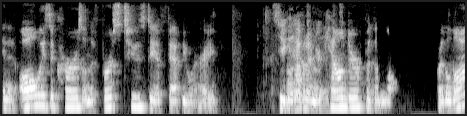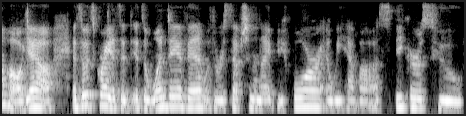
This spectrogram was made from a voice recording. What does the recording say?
and it always occurs on the first Tuesday of February. So you can oh, have it on your calendar for the for the long haul. Yeah, and so it's great. It's a it's a one day event with a reception the night before, and we have uh, speakers who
